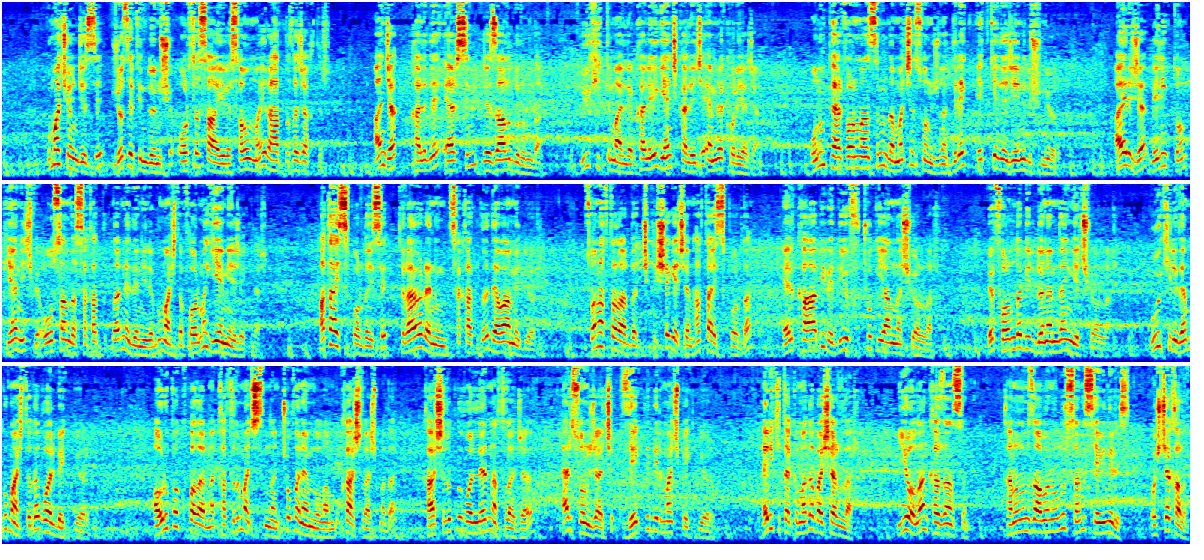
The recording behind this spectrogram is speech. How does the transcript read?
Bu maç öncesi Josef'in dönüşü orta sahayı ve savunmayı rahatlatacaktır. Ancak kalede Ersin cezalı durumda. Büyük ihtimalle kaleyi genç kaleci Emre koruyacak. Onun performansının da maçın sonucuna direkt etki edeceğini düşünüyorum. Ayrıca Wellington, Pjanic ve Oğuzhan da sakatlıkları nedeniyle bu maçta forma giyemeyecekler. Hatay Spor'da ise Traore'nin sakatlığı devam ediyor. Son haftalarda çıkışa geçen Hatay Spor'da El Kaabi ve Diouf çok iyi anlaşıyorlar. Ve formda bir dönemden geçiyorlar. Bu ikiliden bu maçta da gol bekliyorum. Avrupa kupalarına katılım açısından çok önemli olan bu karşılaşmada karşılıklı gollerin atılacağı, her sonucu açık, zevkli bir maç bekliyorum. Her iki takıma da başarılar. İyi olan kazansın. Kanalımıza abone olursanız seviniriz. Hoşça kalın.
